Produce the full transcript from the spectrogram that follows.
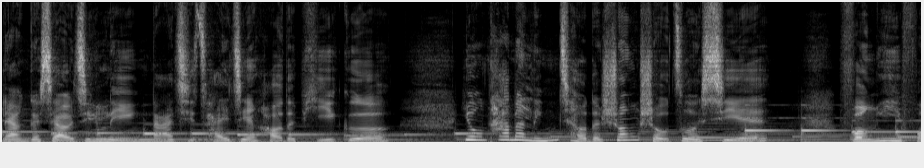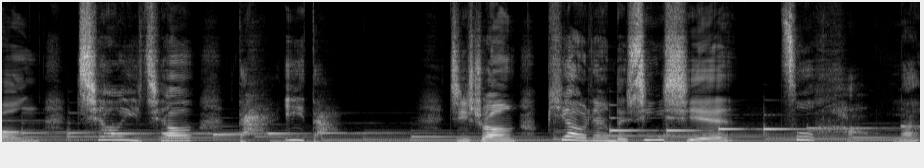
两个小精灵拿起裁剪好的皮革，用他们灵巧的双手做鞋，缝一缝，敲一敲，打一打，几双漂亮的新鞋做好了。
